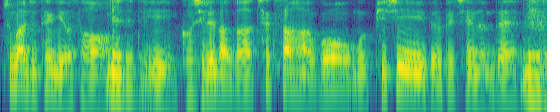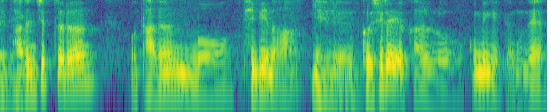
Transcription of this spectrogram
주말 주택이어서 네네네. 이 거실에다가 책상하고 뭐 PC들을 배치했는데 네네네. 다른 집들은 뭐 다른 뭐 TV나 네. 거실의 역할로 꾸미기 때문에.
